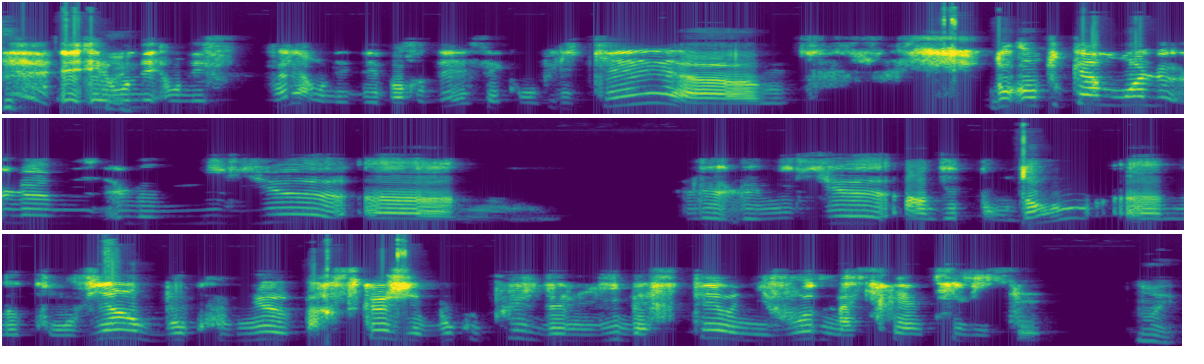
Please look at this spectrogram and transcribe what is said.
Et, et on est on est voilà on est débordé c'est compliqué euh... donc en tout cas moi le le, le milieu euh, le, le, milieu indépendant euh, me convient beaucoup mieux parce que j'ai beaucoup plus de liberté au niveau de ma créativité. Ouais.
